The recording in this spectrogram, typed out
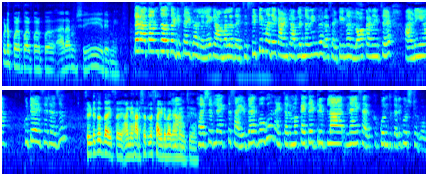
कुठं पळ पळ पळ पळ? आरामशीर आहे मी. तर आता आमचं असं डिसाईड झालेलं आहे की आम्हाला जायचं सिटीमध्ये कारण की आपल्या नवीन घरासाठी ना लॉक आणायचंय आणि कुठे जायचंय रे अजून? सिटीतच जायचंय आणि हर्षदला साईड बॅग आणायची आहे. हर्षदला एक तर साईड बॅग बघू नाही तर मग काहीतरी ट्रिपला नाही सारखं कोणती तरी गोष्ट बघू.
